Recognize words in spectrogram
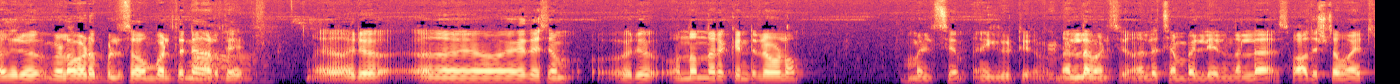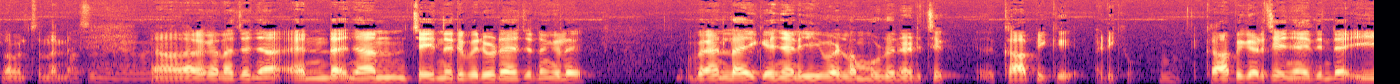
അതൊരു വിളവെടുപ്പ് ഉത്സവം പോലെ തന്നെ നടത്തി. ഒരു ഏകദേശം ഒരു ഒന്നൊന്നര കിൻഡലോളം മത്സ്യം എനിക്ക് കിട്ടിയിരുന്നു. നല്ല മത്സ്യം നല്ല ചെമ്പല്ലിയിൽ നല്ല സ്വാദിഷ്ടമായിട്ടുള്ള മത്സ്യം തന്നെ. കാരണം വെച്ചാൽ ഞാൻ എന്റെ ഞാൻ ചെയ്യുന്ന ഒരു പരിപാടി എന്ന് വെച്ചിട്ടുണ്ടെങ്കിൽ വേനലായി കഴിഞ്ഞാൽ ഈ വെള്ളം മുഴുവൻ അടിച്ച് കാപ്പിക്ക് അടിക്കും. കാപ്പിക്ക് അടിച്ചു കഴിഞ്ഞാൽ ഇതിന്റെ ഈ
